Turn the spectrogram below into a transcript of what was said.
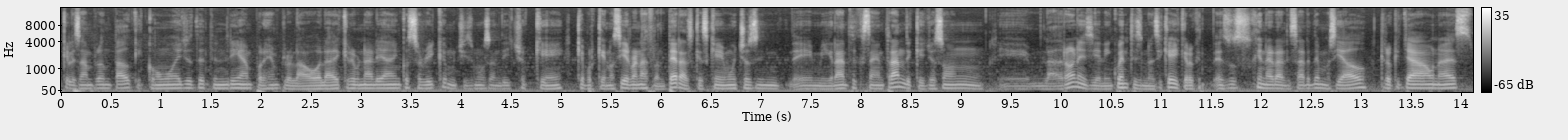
que les han preguntado que cómo ellos detendrían, por ejemplo, la ola de criminalidad en Costa Rica, muchísimos han dicho que, que por qué no cierran las fronteras, que es que hay muchos eh, inmigrantes que están entrando y que ellos son eh, ladrones y delincuentes y no sé qué, creo que eso es generalizar demasiado, creo que ya una vez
